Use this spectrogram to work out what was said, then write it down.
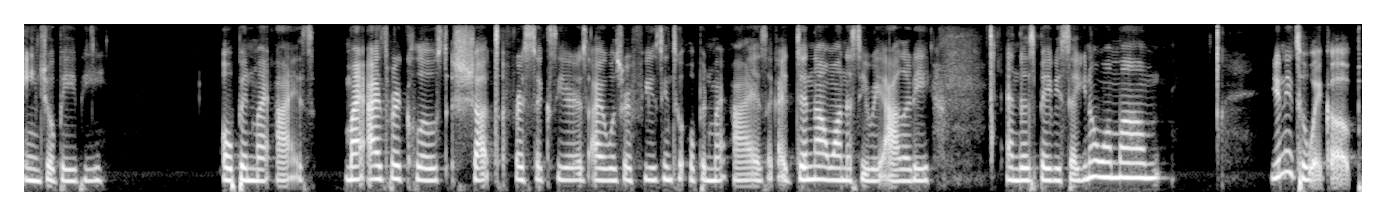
angel baby, opened my eyes. My eyes were closed shut for six years. I was refusing to open my eyes. Like, I did not want to see reality. And this baby said, You know what, mom? You need to wake up.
